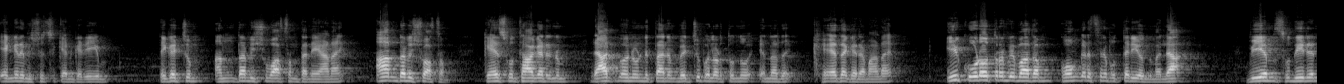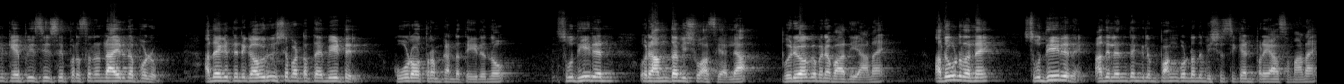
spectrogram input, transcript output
എങ്ങനെ വിശ്വസിക്കാൻ കഴിയും? തികച്ചും അന്ധവിശ്വാസം തന്നെയാണ് ആ അന്ധവിശ്വാസം. കെ. സുധാകരനും രാജ്മോഹൻ ഉണ്ണിത്താനും വെച്ചു പുലർത്തുന്നു എന്നത് ഖേദകരമാണ്. ഈ കൂടോത്ര വിവാദം കോൺഗ്രസിന് പുത്തരിയൊന്നുമല്ല. V. M. Sudheeran K. P. C. C president ആയിരുന്നപ്പോഴും അദ്ദേഹത്തിന്റെ ഗൗരീശ പട്ടത്തെ വീട്ടിൽ കൂടോത്രം കണ്ടെത്തിയിരുന്നു. സുധീരൻ ഒരു അന്ധവിശ്വാസിയല്ല പുരോഗമനവാദിയാണ്. അതുകൊണ്ട് തന്നെ സുധീരന് അതിലെന്തെങ്കിലും പങ്കുണ്ടെന്ന് വിശ്വസിക്കാൻ പ്രയാസമാണ്.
